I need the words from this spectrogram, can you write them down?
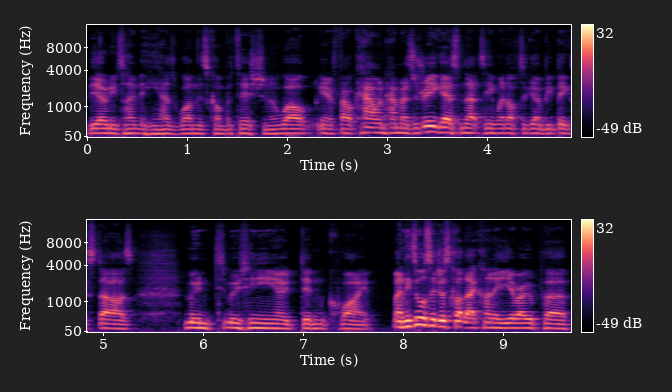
the only time that he has won this competition. And while you know Falcao and James Rodriguez from that team went off to go and be big stars, Moutinho didn't quite. And he's also just got that kind of Europa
